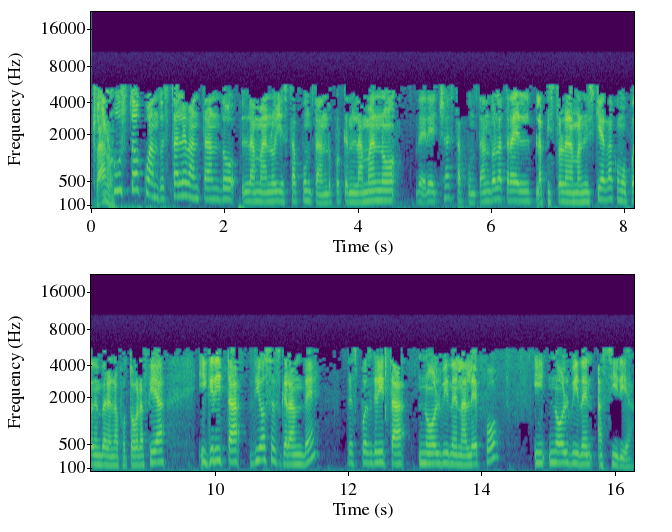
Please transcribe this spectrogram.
Claro. Y justo cuando está levantando la mano y está apuntando, porque en la mano derecha está apuntando, la trae el- la pistola en la mano izquierda, como pueden ver en la fotografía, y grita, Dios es grande, después grita, no olviden Alepo y no olviden a Siria.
